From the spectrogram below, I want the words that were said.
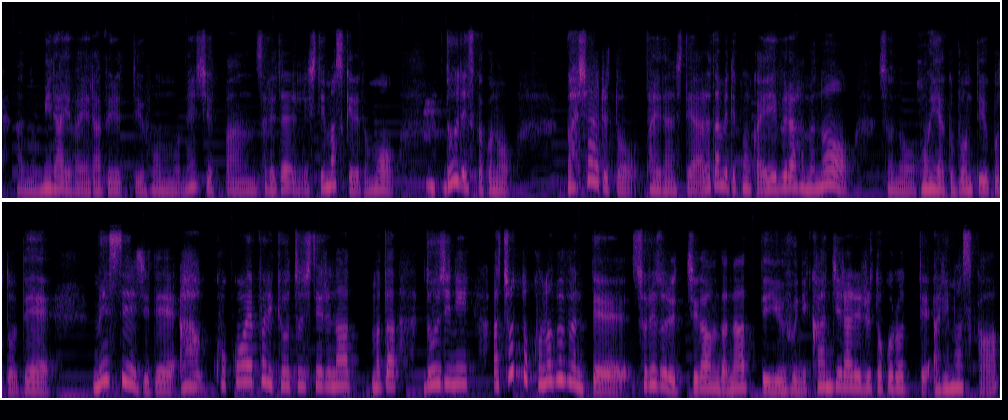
「あの未来は選べる」っていう本もね出版されたりしてますけれども、うん、どうですかこのバシャールと対談して改めて今回エイブラハムのその翻訳本ということでメッセージであここはやっぱり共通しているなまた同時にあちょっとこの部分ってそれぞれ違うんだなっていうふうに感じられるところってありますか？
